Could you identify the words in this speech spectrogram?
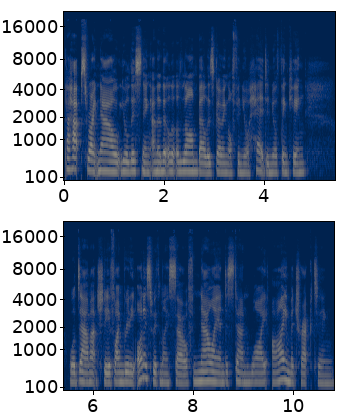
Perhaps right now you're listening and a little alarm bell is going off in your head and you're thinking, well, damn, actually, if I'm really honest with myself, now I understand why I'm attracting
